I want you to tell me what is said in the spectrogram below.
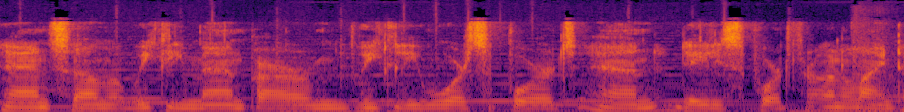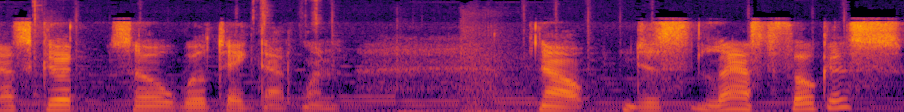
and some weekly manpower, weekly war support, and daily support for online. That's good, so we'll take that one. Now, this last focus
